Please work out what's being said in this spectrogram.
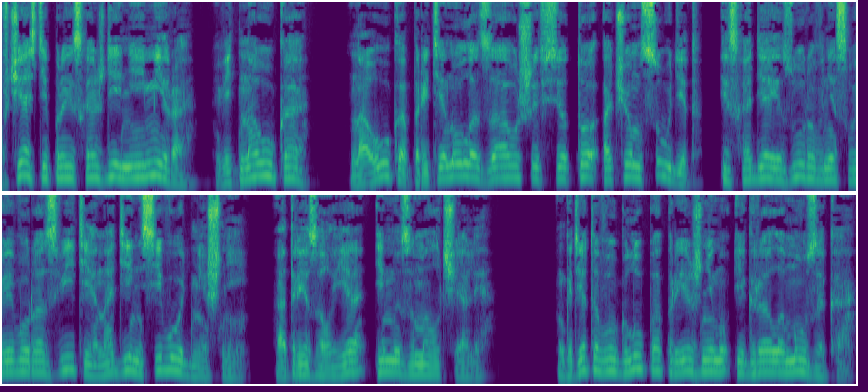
в части происхождения мира, ведь наука... Наука притянула за уши все то, о чем судит, исходя из уровня своего развития на день сегодняшний, отрезал я, и мы замолчали. Где-то в углу по-прежнему играла музыка,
